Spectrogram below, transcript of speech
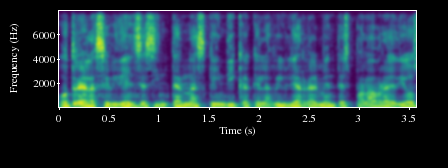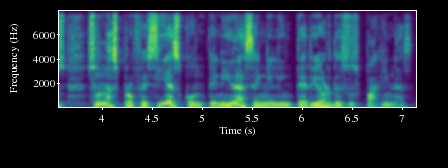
Otra de las evidencias internas que indica que la Biblia realmente es palabra de Dios son las profecías contenidas en el interior de sus páginas.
